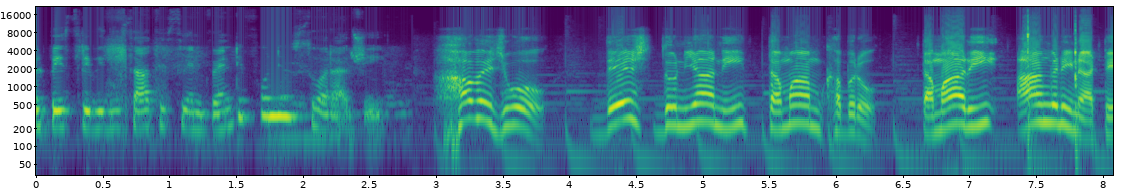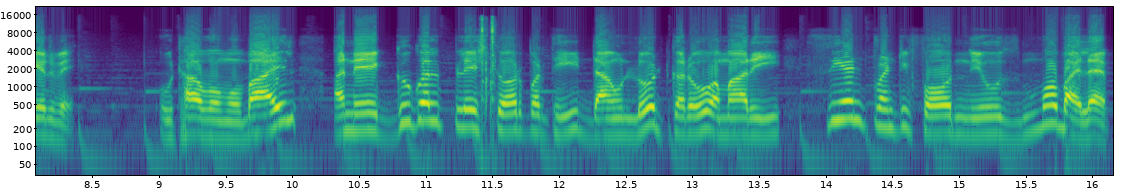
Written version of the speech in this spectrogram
અલ્પેશ ત્રિવેદી સાથે CN twenty four news Dhoraji હવે જુઓ દેશ દુનિયાની તમામ ખબરો તમારી આંગળીના ટેરવે. ઉઠાવો મોબાઈલ અને ગૂગલ પ્લે સ્ટોર પરથી ડાઉનલોડ કરો અમારી CN twenty four news mobile app.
